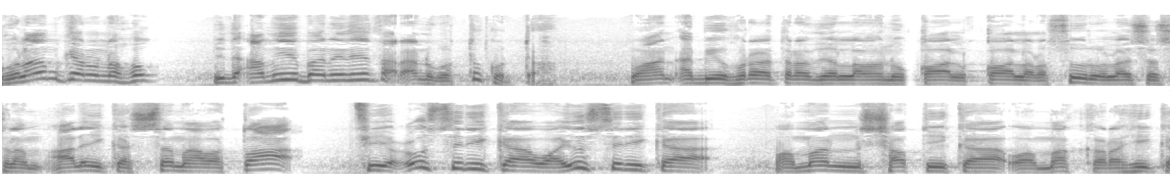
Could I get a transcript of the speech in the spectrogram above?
গোলাম কেন না হোক যদি আমির বানিয়ে দেয় তার আনুগত্য করতে হবে ওয়ান আবি হুরাতরাদিয়াল্লাহু আনহু قال قال رسول الله صلى الله عليه وسلم عليك السمع والطاعة في عسرك ويسرك ومن شطك ومكرهك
